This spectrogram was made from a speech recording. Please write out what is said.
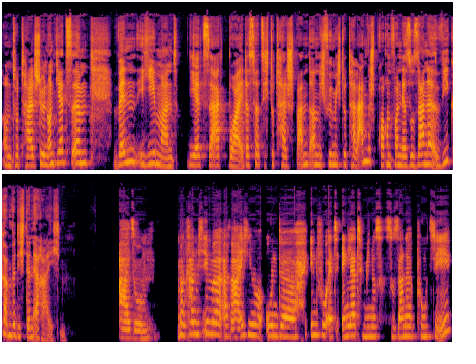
und total schön. Und jetzt, ähm, wenn jemand jetzt sagt, boah, das hört sich total spannend an, ich fühle mich total angesprochen von der Susanne, wie können wir dich denn erreichen? Also, man kann mich immer erreichen unter info at englert-susanne.de.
